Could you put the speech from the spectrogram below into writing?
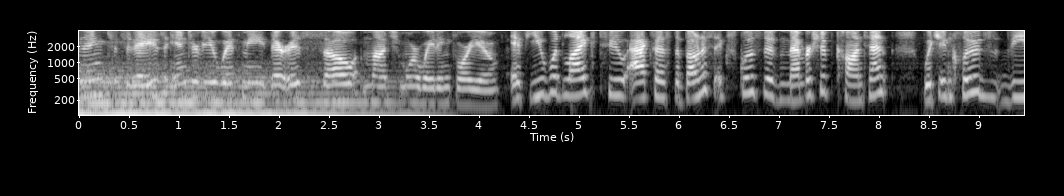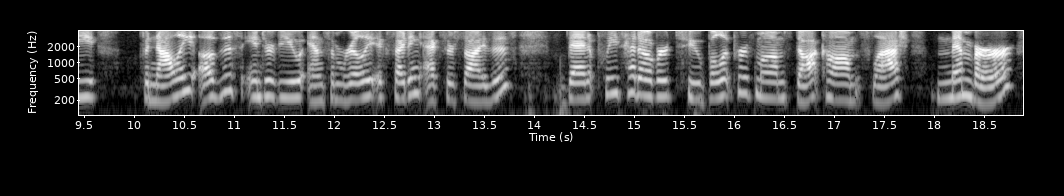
listening to today's interview with me. There is so much more waiting for you. If you would like to access the bonus exclusive membership content, which includes the finale of this interview and some really exciting exercises, then please head over to bulletproofmoms.com slash member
